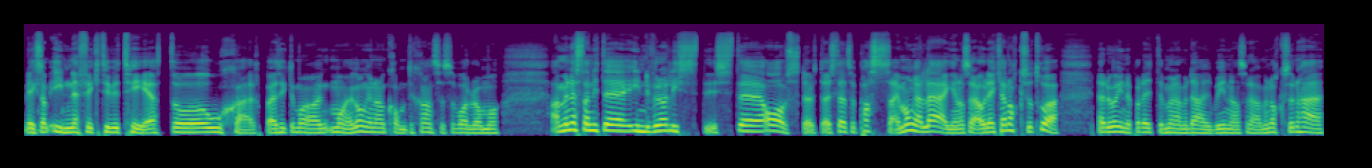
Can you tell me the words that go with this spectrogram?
liksom ineffektivitet och oskärpa. Jag tyckte många, många gånger när de kom till chanser så var det de att ja, men nästan lite individualistiskt eh, avsluta istället för att passa i många lägen. Och, så där. och det kan också, tror jag, när du var inne på lite med det med derby innan, så där, men också den här här,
